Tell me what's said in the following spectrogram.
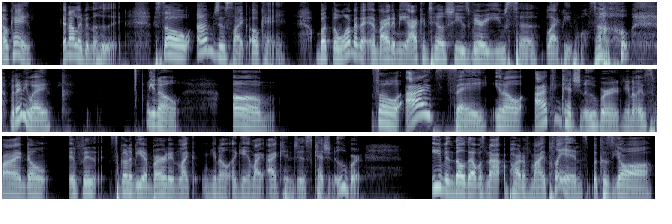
Okay. And I live in the hood. So I'm just like, okay. But the woman that invited me, I can tell she's very used to black people. So, but anyway, you know, um, so I say, you know, I can catch an Uber, you know, it's fine. Don't, if it's going to be a burden, like, you know, again, like I can just catch an Uber, even though that was not a part of my plans because y'all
